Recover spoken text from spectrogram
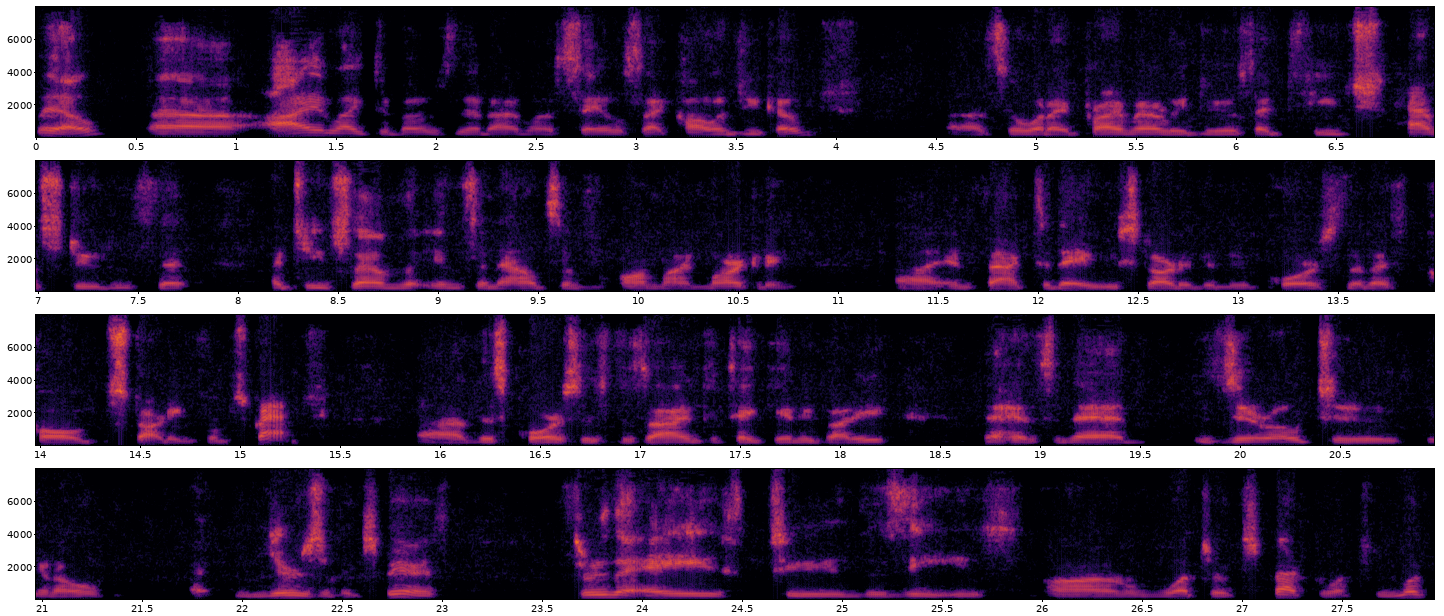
Well, uh, I like to boast that I'm a sales psychology coach. Uh, so what I primarily do is I teach, have students that I teach them the ins and outs of online marketing. Uh, in fact, today we started a new course that I called Starting from Scratch. Uh, this course is designed to take anybody that has had zero to you know years of experience through the A's to the Z's on what to expect, what to look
